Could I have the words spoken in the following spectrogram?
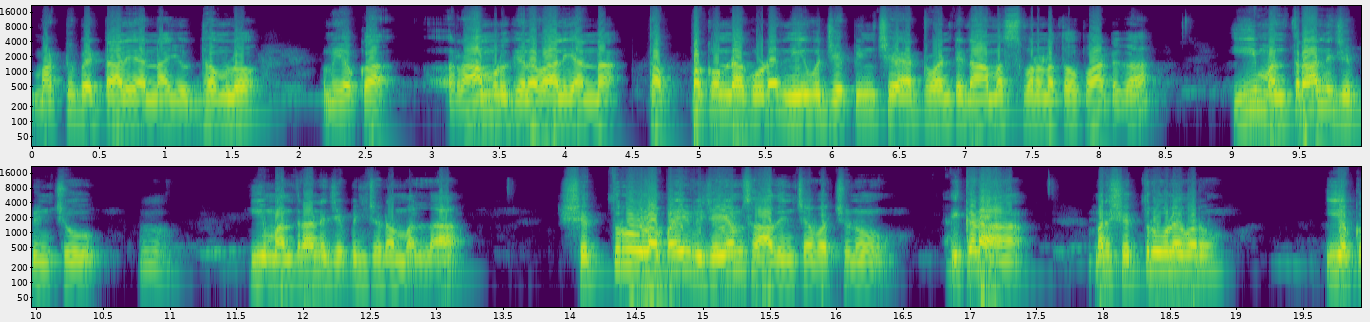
మట్టు పెట్టాలి అన్న యుద్ధంలో మీ యొక్క రాముడు గెలవాలి అన్న తప్పకుండా కూడా నీవు జపించేటువంటి నామస్మరణతో పాటుగా ఈ మంత్రాన్ని జపించు. ఈ మంత్రాన్ని జపించడం వల్ల శత్రువులపై విజయం సాధించవచ్చును. ఇక్కడ మరి శత్రువులు ఎవరు ఈ యొక్క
